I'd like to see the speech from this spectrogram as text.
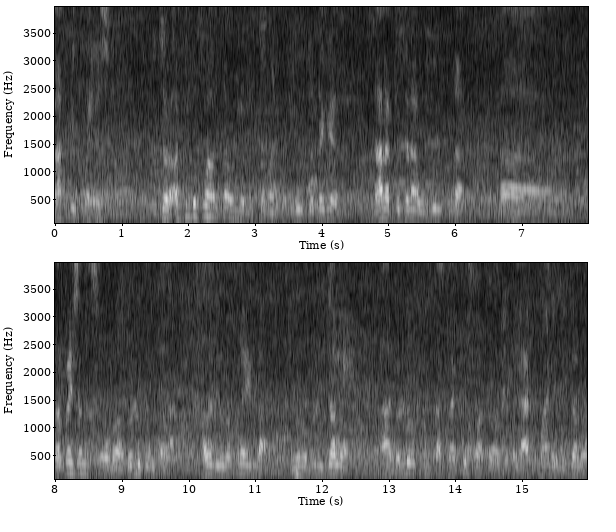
ಕಾರ್ತಿಕ್ ಮಹೇಶ್ ನಿಜ ಅಂತ ಒಂದು ನಟನೆ ಮಾಡಿದ್ದಾರೆ. ಇವ್ರ ಜೊತೆಗೆ ನಾಲ್ಕು ಜನ ಹುಡುಗರು ಕೂಡ ಪ್ರೊಫೆಷನ್ಸ್ ಡೊಳ್ಳು ಕುಣಿತ. ಆದರೆ ಇವರೊಬ್ಬರೇ ಇಲ್ಲ. ಇವರೊಬ್ಬರು ನಿಜವೂ ಆ ಡೊಳ್ಳು ಕುಂತ ಪ್ರಾಕ್ಟೀಸ್ ಅದ್ರ ಜೊತೆಗೆ ಆ್ಯಕ್ಟ್ ಮಾಡಿ ನಿಜವೂ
